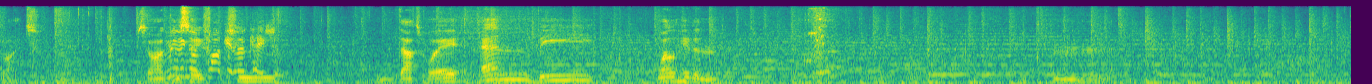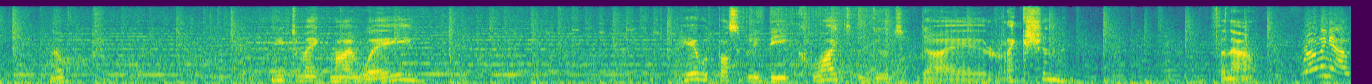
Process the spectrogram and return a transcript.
Right. So I can Moving save two location. that way and be well hidden. Need to make my way. Here would possibly be quite a good direction. For now. Rolling out.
